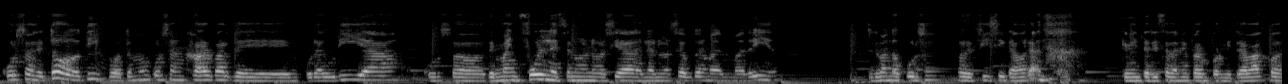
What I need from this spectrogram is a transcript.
cursos de todo tipo. Tomé un curso en Harvard de curaduría, un curso de mindfulness en una universidad, en la Universidad Autónoma de Madrid. Estoy tomando cursos de física ahora, que me interesa también por, por mi trabajo,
